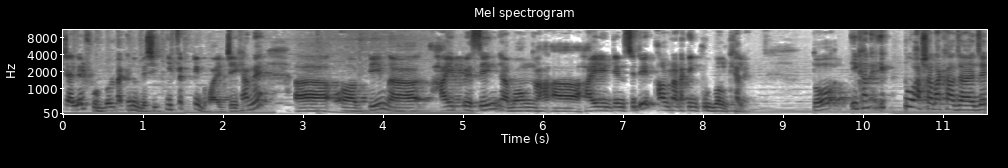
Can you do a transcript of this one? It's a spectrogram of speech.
স্টাইলের ফুটবলটা কিন্তু বেশি ইফেক্টিভ হয়। যেখানে টিম হাই প্রেসিং এবং high intensity ultra attacking football খেলে। তো এখানে একটু আশা রাখা যায় যে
